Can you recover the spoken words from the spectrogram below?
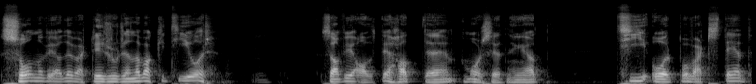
så når vi hadde vært i Rorena Bakke i ti år, så har vi alltid hatt målsetningen at ti år på hvert sted,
